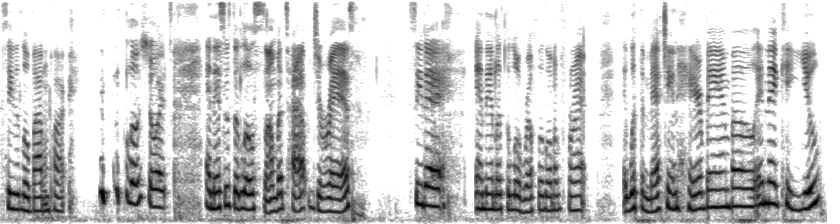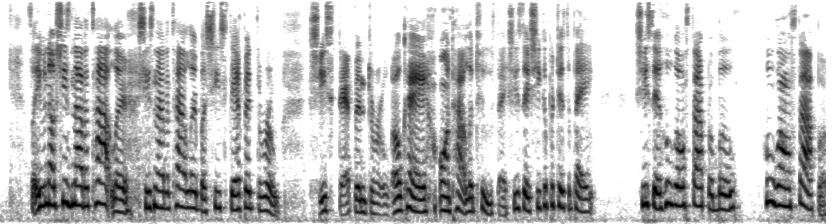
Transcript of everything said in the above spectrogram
see the little bottom part? little shorts. And this is the little summer top dress. See that? And then look the little ruffles on the front. And with the matching hairband bow. Isn't that cute? So even though she's not a toddler, she's not a toddler, but she's stepping through. She's stepping through. Okay, on Toddler Tuesday. She said she could participate. She said, who gonna stop her, boo? Who gonna stop her?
